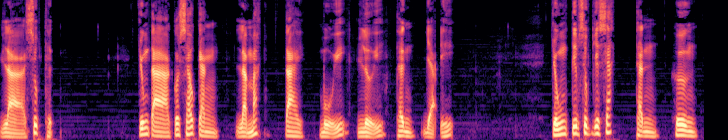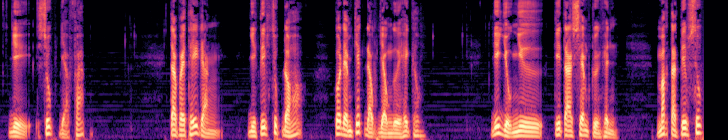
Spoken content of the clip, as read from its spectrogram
là xúc thực. Chúng ta có sáu căn là mắt, tai, mũi, lưỡi, thân và ý. Chúng tiếp xúc với sắc, thanh, hương, vị, xúc và pháp. Ta phải thấy rằng việc tiếp xúc đó có đem chất độc vào người hay không. Ví dụ như khi ta xem truyền hình, mắt ta tiếp xúc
